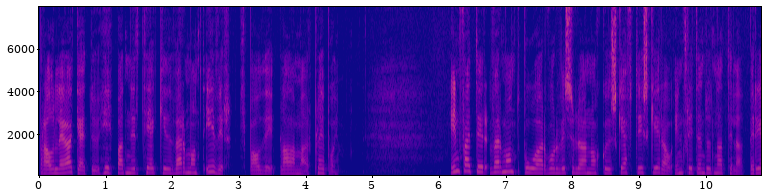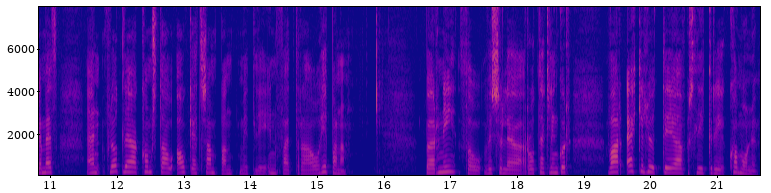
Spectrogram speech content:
Bráðlega gætu hipparnir tekið Vermont yfir, spáði bladamæður Playboy. Innfættir Vermontbúar voru vissulega nokkuð skeftískir á innflýtendurna til að byrja með en fljótlega komst á ágætt samband milli innfættra og hippana. Bernie, þó vissulega rótæklingur, var ekki hluti af slíkri komónu.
